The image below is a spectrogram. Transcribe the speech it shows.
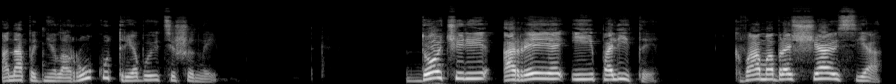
Она подняла руку, требуя тишины. «Дочери Арея и Иполиты, к вам обращаюсь я,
